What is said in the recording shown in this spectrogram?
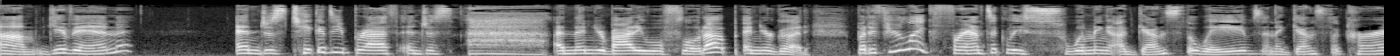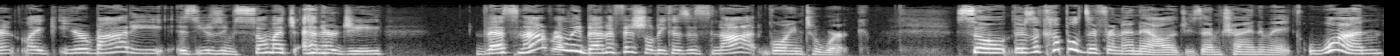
um, give in and just take a deep breath and just ah, and then your body will float up and you're good. But if you're like frantically swimming against the waves and against the current, like your body is using so much energy that's not really beneficial because it's not going to work. So, there's a couple different analogies I'm trying to make. One,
